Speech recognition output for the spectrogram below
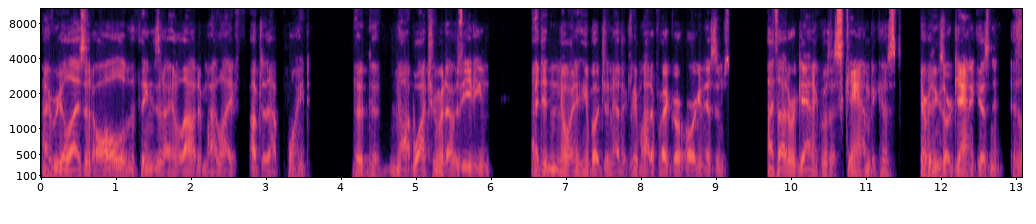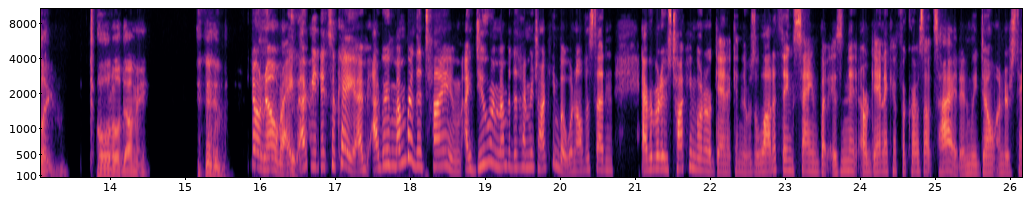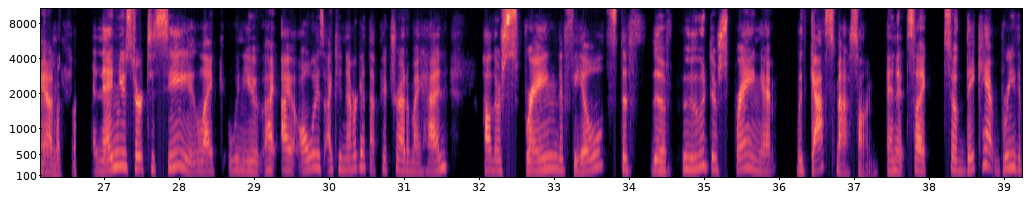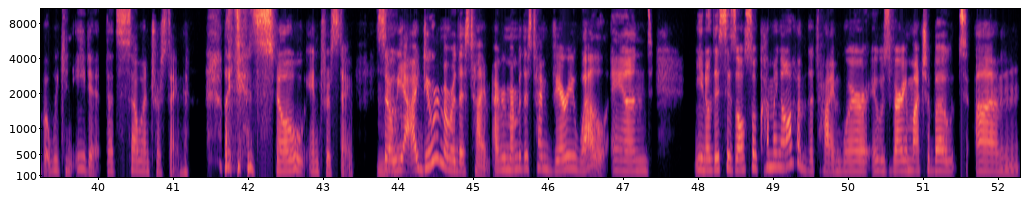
I realized that all of the things that I had allowed in my life up to that point, the, the not watching what I was eating, I didn't know anything about genetically modified organisms. I thought organic was a scam because everything's organic, isn't it? It's like total dummy. and you don't know, right? I mean, it's okay. I, I, remember the time. I do remember the time you're talking about when all of a sudden everybody was talking about organic, and there was a lot of things saying, "But isn't it organic if it grows outside?" And we don't understand. and then you start to see, like, when you, I, I always, I can never get that picture out of my head. How they're spraying the fields, the the mm. food, they're spraying it with gas masks on, and it's like so they can't breathe it, but we can eat it. That's so interesting. like it's so interesting. So yeah. yeah, I do remember this time. I remember this time very well. And, you know, this is also coming off of the time where it was very much about um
